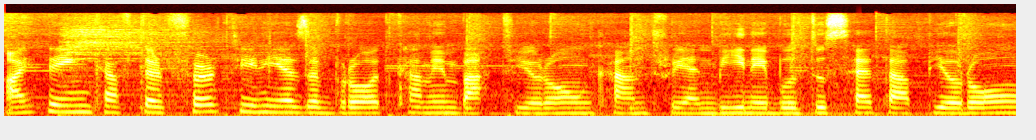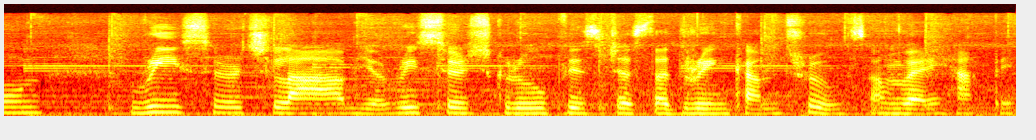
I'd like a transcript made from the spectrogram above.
I think after 13 years abroad, coming back to your own country and being able to set up your own research lab, your research group is just a dream come true. So I'm very happy.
